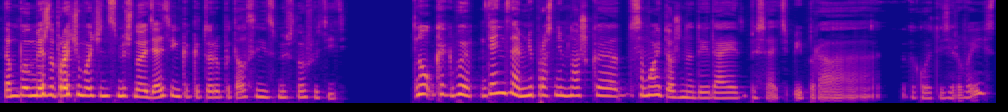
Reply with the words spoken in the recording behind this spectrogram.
Там был, между прочим, очень смешной дяденька, который пытался не смешно шутить. Ну, как бы, я не знаю, мне просто немножко самой тоже надоедает писать и про какой-то zero waste.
